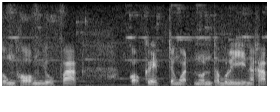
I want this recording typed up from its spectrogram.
ธงทองอยู่ฝาก เกาะเกร็ดจังหวัดนนทบุรีนะครับ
